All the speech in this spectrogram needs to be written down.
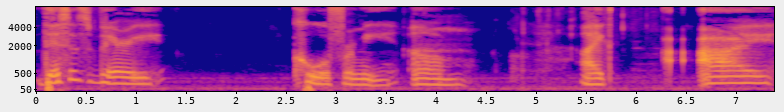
this is very cool for me. Um, like I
